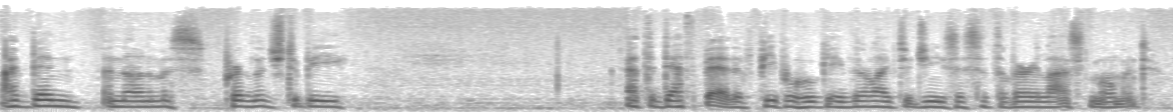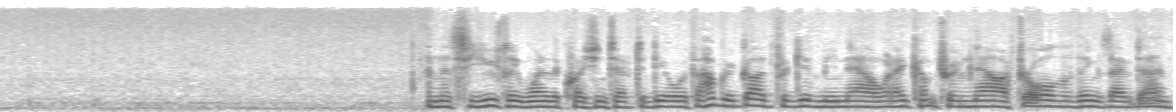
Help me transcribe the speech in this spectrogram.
I've been anonymous, privileged to be at the deathbed of people who gave their life to Jesus at the very last moment. And that's usually one of the questions I have to deal with. How could God forgive me now when I come to him now after all the things I've done?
